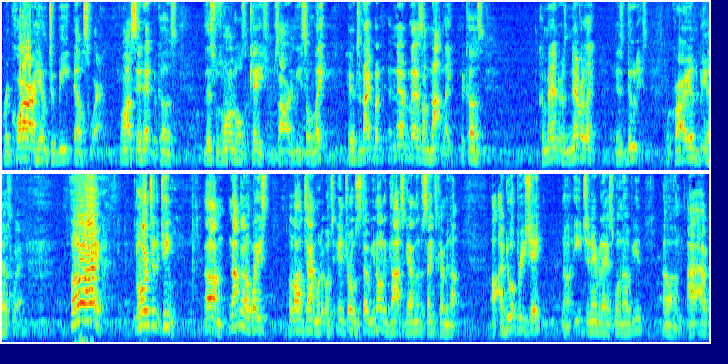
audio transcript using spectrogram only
require him to be elsewhere. Well, I say that because this was one of those occasions. Sorry to be so late here tonight, but nevertheless, I'm not late because commander is never late. His duties require him to be elsewhere. All right, glory to the King. Um, not going to waste a lot of time with a bunch of intros and stuff. You know that God's gathering the saints coming up. Uh, I do appreciate uh, each and every last one of you. Um, I, I,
